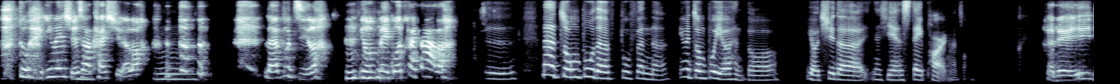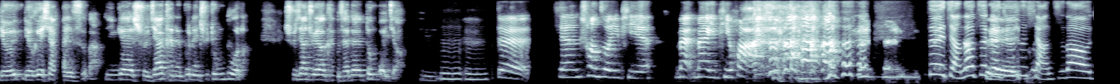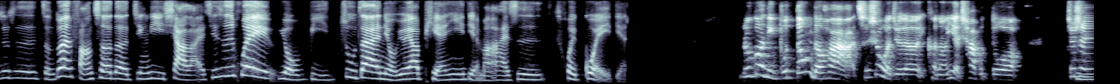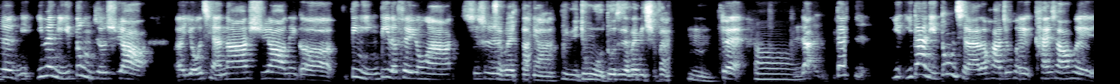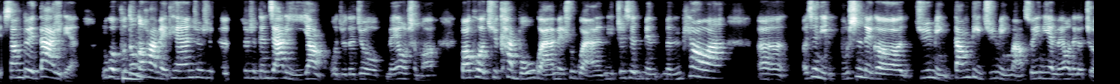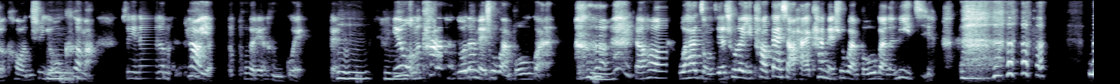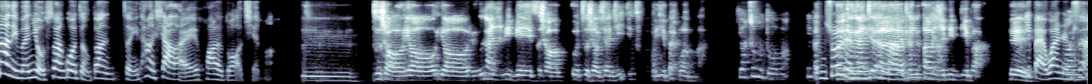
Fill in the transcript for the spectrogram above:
对，因为学校开学了，嗯，来不及了，有美国太大了。是，那中部的部分呢？因为中部也有很多。有趣的那些 state park 那种，还得留留给下一次吧。应该暑假可能不能去中部了，暑假主要可能才在东北角。嗯嗯嗯，对，先创作一批，卖卖一批画。对，讲到这个，就是想知道，就是整段房车的经历下来，其实会有比住在纽约要便宜一点吗？还是会贵一点？如果你不动的话，其实我觉得可能也差不多。就是你，嗯、因为你一动就需要呃油钱呐、啊，需要那个定营地的费用啊。其实在外大呀，因为中午都是在外面吃饭。嗯，对。哦。然，但是一一旦你动起来的话，就会开销会相对大一点。如果不动的话，嗯、每天就是就是跟家里一样，我觉得就没有什么。包括去看博物馆、美术馆，你这些门门票啊。呃，而且你不是那个居民，当地居民嘛，所以你也没有那个折扣，你是游客嘛，嗯、所以那个门票也会很贵。对，嗯嗯，因为我们看了很多的美术馆、博物馆，嗯、然后我还总结出了一套带小孩看美术馆、博物馆的秘籍。那你们有算过整段整一趟下来花了多少钱吗？嗯，至少要要按人民币至少至少将近一百万吧。要这么多吗？你说人民币吗？看看人民币吧，对，一百万人民币，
